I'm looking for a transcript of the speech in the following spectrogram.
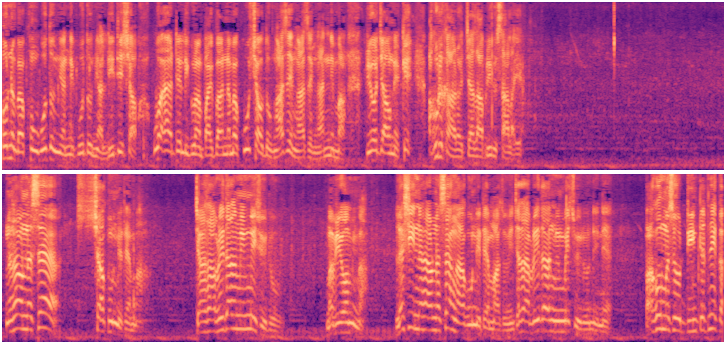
ဖုန်းနံပါတ်0939294416 WhatsApp Telegram Viber နံပါတ်96355055နှစ်မှာပြောကြောင်းနဲ့ကဲအခုတခါတော့ကြာစာပလေးကိုစားလိုက်ရ2026ခုနှစ်ထဲမှာကြာစာပရိသတ်သမီးမိတ်ဆွေတို့မပြောမိမှာ လက်ရှိ2025ခုနှစ်ထဲမှာဆိုရင်ကြာစာပရိသတ်သမီးမိတ်ဆွေတို့အနေနဲ့ဘာလို့မဆိုဒီတစ်နှစ်က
